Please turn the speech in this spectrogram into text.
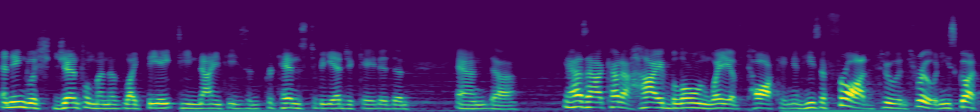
an English gentleman of like the 1890s and pretends to be educated, and, and uh, he has a kind of high blown way of talking, and he's a fraud through and through. And he's got,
